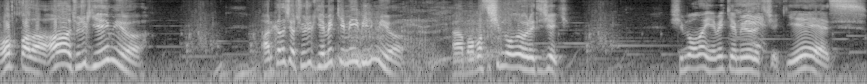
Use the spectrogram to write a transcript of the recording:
Hoppala. Aa çocuk yiyemiyor. Arkadaşlar çocuk yemek yemeyi bilmiyor. Ha babası şimdi ona öğretecek. Şimdi ona yemek yemeyi öğretecek. Yes.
